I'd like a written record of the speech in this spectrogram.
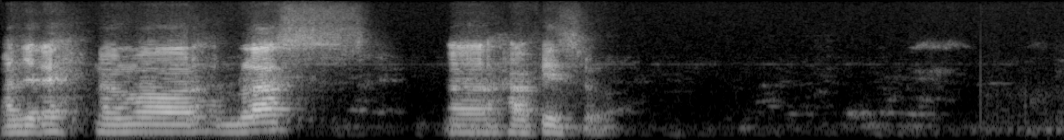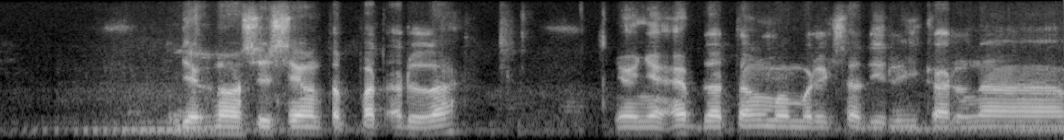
Lanjut deh, nomor 11 eh, Hafiz. Diagnosis yang tepat adalah Nyonya F datang memeriksa diri karena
